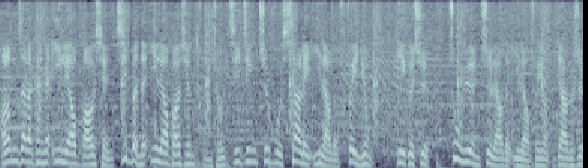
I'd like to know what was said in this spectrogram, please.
好了，我们再来看看医疗保险。基本的医疗保险统筹基金支付下列医疗的费用：第一个是住院治疗的医疗费用；第二个是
